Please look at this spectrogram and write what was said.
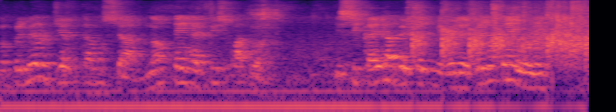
no primeiro dia fica anunciado, não tem refis quatro anos. E se cair na besteira de me reeleger, não tem hoje.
